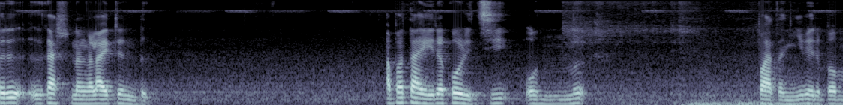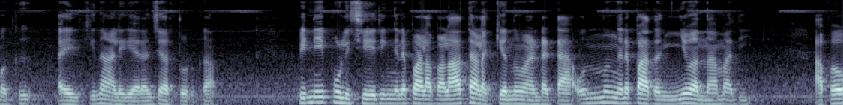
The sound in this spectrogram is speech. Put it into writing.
ഒരു കഷ്ണങ്ങളായിട്ടുണ്ട്. അപ്പോൾ തൈരൊക്കെ ഒഴിച്ച് ഒന്ന് പതഞ്ഞ് വരുമ്പോൾ നമുക്ക് അരിക്ക് നാളികേരം ചേർത്ത് കൊടുക്കാം. പിന്നെ ഈ പുളിശ്ശേരി ഇങ്ങനെ പളപളാ തിളയ്ക്കൊന്നും വേണ്ടട്ടാ ഒന്നും ഇങ്ങനെ പതഞ്ഞ് വന്നാൽ മതി. അപ്പോൾ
